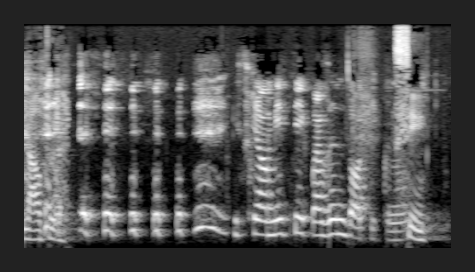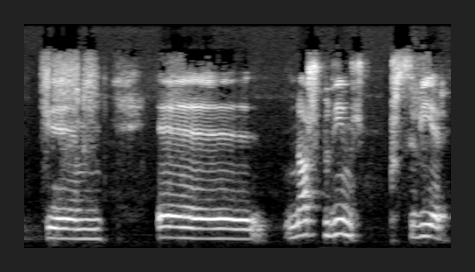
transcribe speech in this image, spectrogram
na altura. Isso realmente é quase anedótico, não é? Sim. Que, eh, nós podemos perceber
